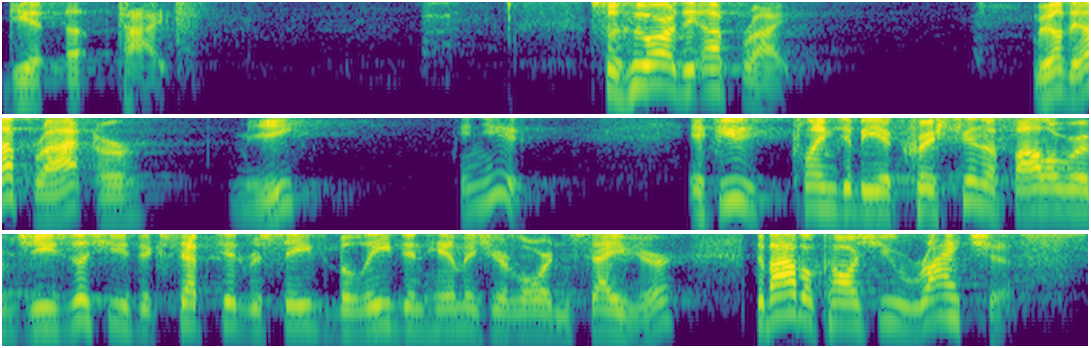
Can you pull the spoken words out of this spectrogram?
Get Uptight. So, who are the upright? Well, the upright are me and you. If you claim to be a Christian, a follower of Jesus, you've accepted, received, believed in him as your Lord and Savior, the Bible calls you righteous.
